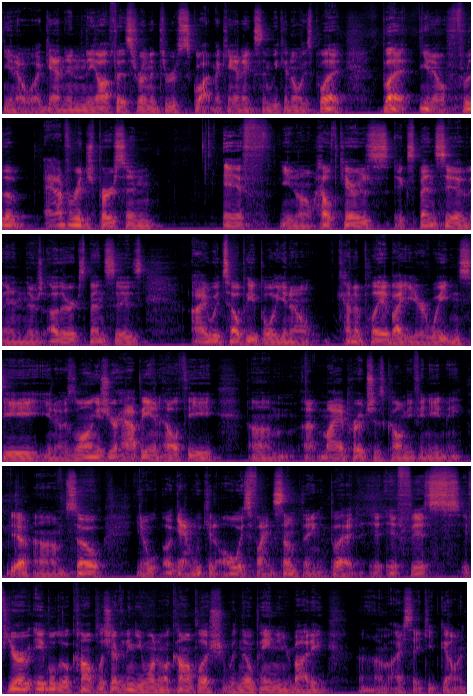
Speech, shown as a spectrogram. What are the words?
you know, again, in the office, running through squat mechanics, and we can always play. But you know, for the average person, if you know healthcare is expensive and there's other expenses i would tell people you know kind of play it by ear wait and see you know as long as you're happy and healthy um, uh, my approach is call me if you need me Yeah. um, so you know again we can always find something but if it's if you're able to accomplish everything you want to accomplish with no pain in your body um, i say keep going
